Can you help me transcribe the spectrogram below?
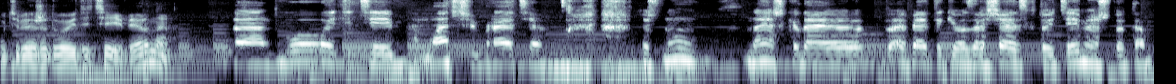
У тебя же двое детей, верно? Да, двое детей, младшие братья. То есть, ну, знаешь, когда опять-таки возвращаясь к той теме, что там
